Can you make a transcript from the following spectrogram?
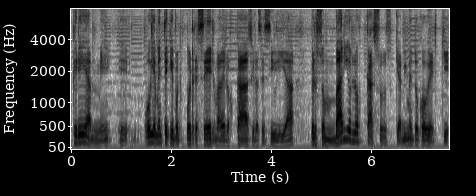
créanme, eh, obviamente que por, reserva de los casos y la sensibilidad, pero son varios los casos que a mí me tocó ver que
